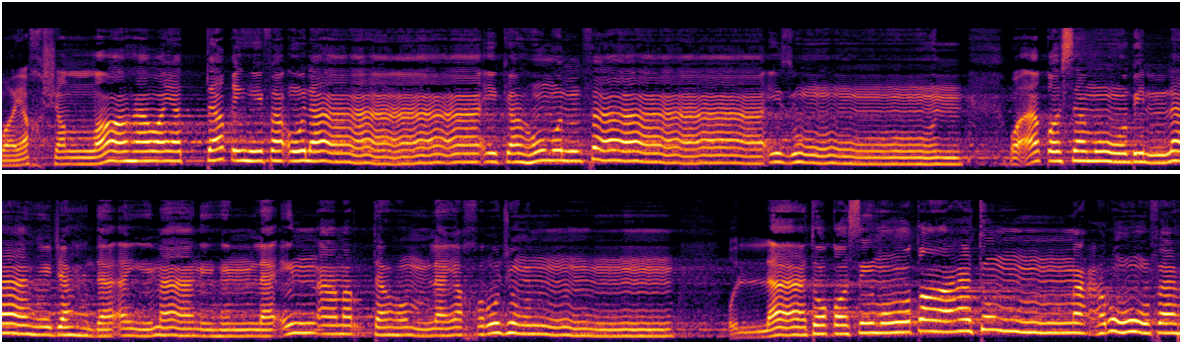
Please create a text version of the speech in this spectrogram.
ويخشى الله ويتقه فأولئك هم الفائزون. وأقسموا بالله جهد أيمانهم لئن أمرتهم ليخرجن. قل لا تقسموا طاعة معروفة.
